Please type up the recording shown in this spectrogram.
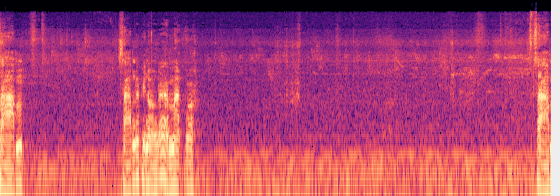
สามสามเด้พี่น้องได้หมักบ่สาม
